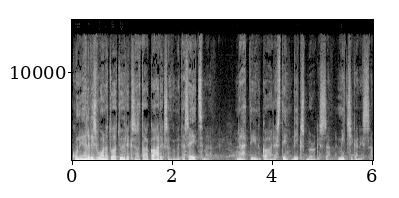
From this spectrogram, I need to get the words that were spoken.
Kun Elvis vuonna 1987 nähtiin kahdesti Vicksburgissa, Michiganissa,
